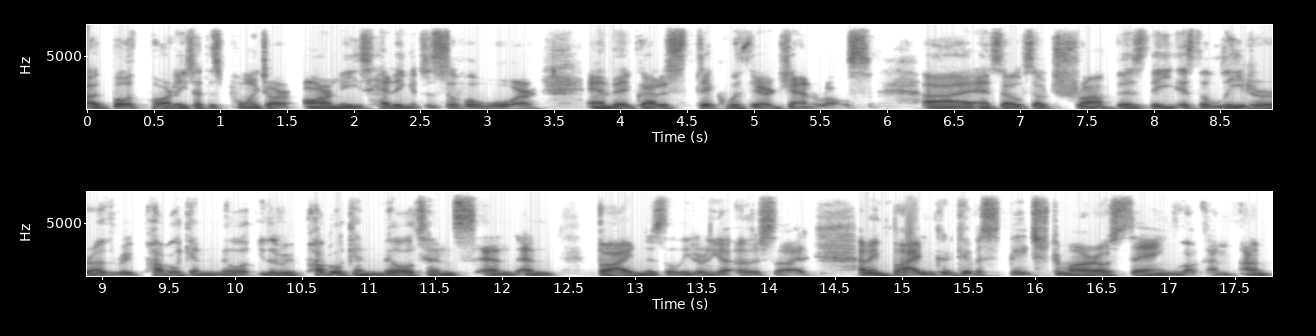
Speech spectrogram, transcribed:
uh, both parties at this point are armies heading into civil war, and they've got to stick with their generals. Uh, and so, so Trump is the is the leader of the Republican the Republican militants, and and Biden is the leader on the other side. I mean, Biden could give a speech tomorrow saying, "Look, I'm I'm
